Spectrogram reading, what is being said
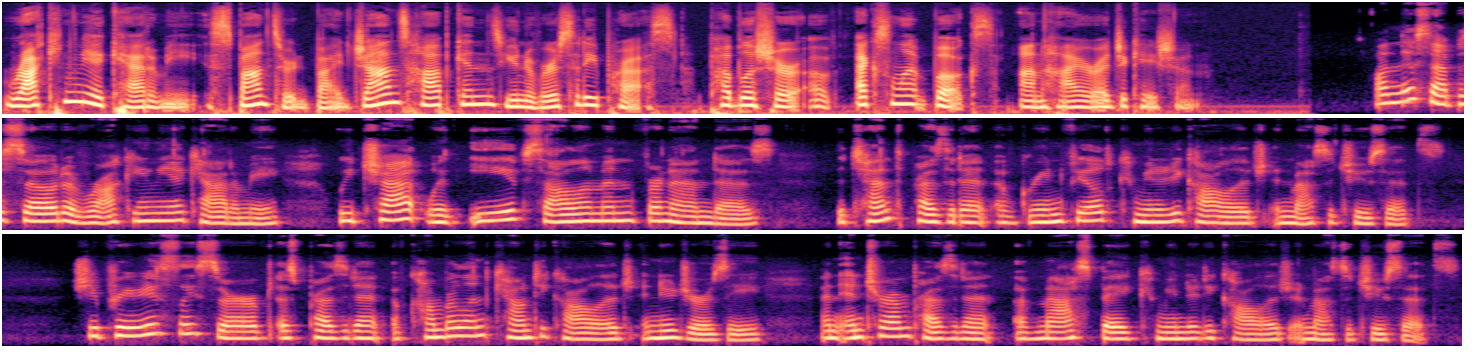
Rocking the Academy is sponsored by Johns Hopkins University Press, publisher of excellent books on higher education. On this episode of Rocking the Academy, we chat with Yves Salomon-Fernández, the 10th president of Greenfield Community College in Massachusetts. She previously served as president of Cumberland County College in New Jersey and interim president of Mass Bay Community College in Massachusetts,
